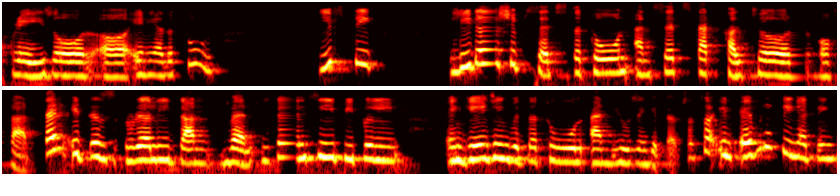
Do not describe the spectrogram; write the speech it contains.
appraise or uh, any other tool if the leadership sets the tone and sets that culture of that then it is really done well. You can see people engaging with the tool and using it so, in everything i think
